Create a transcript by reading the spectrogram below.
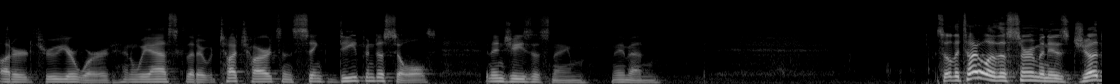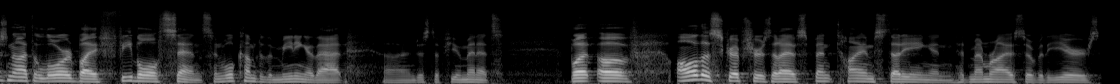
uttered through your word. And we ask that it would touch hearts and sink deep into souls. And in Jesus' name, amen. So, the title of this sermon is Judge Not the Lord by Feeble Sense. And we'll come to the meaning of that uh, in just a few minutes. But of all the scriptures that I have spent time studying and had memorized over the years,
